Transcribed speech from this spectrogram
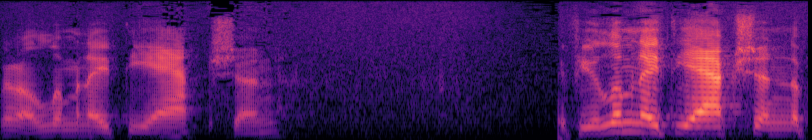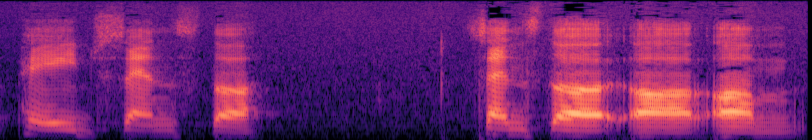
I'm going to eliminate the action. If you eliminate the action, the page sends the sends the uh, um,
